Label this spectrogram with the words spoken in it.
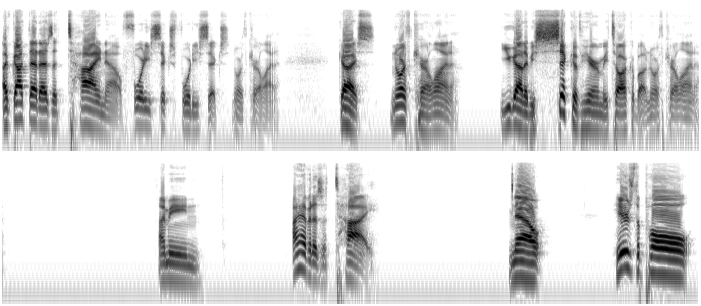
I've got that as a tie now 46 46, North Carolina. Guys, North Carolina, you got to be sick of hearing me talk about North Carolina. I mean, I have it as a tie. Now, here's the poll.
